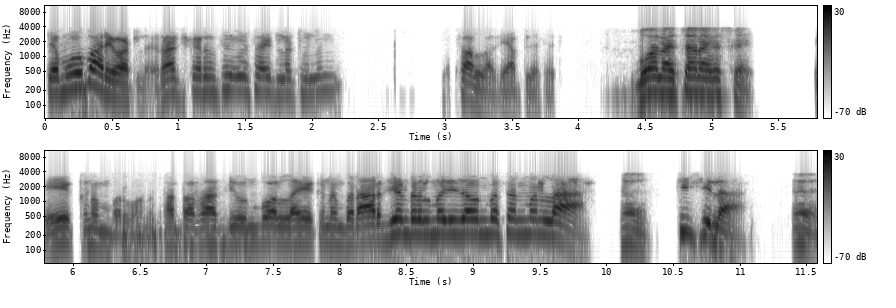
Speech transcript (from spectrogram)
त्यामुळे भारी वाटलं. राजकारण सगळं साईडला ठेवून चालला ते आपल्यासाठी. बोलाय चालाय कसं काय? एक नंबर माणूस हातात हात देऊन बोलला एक नंबर. आर जनरलमध्ये जाऊन बसन म्हणला. हं. हं.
